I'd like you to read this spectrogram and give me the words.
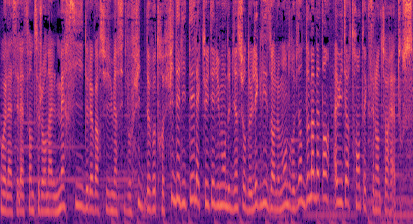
Voilà, c'est la fin de ce journal. Merci de l'avoir suivi, merci de, vos de votre fidélité. L'actualité du monde et bien sûr de l'Église dans le monde revient demain matin à 8h30. Excellente soirée à tous.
